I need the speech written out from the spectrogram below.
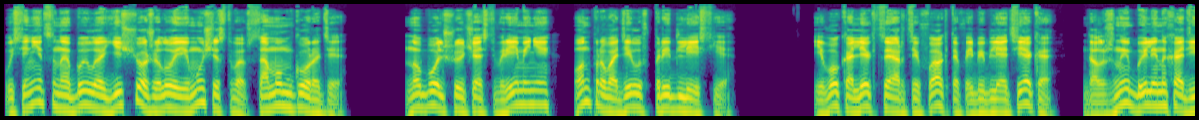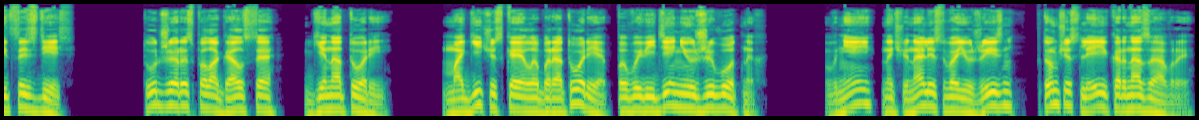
у Синицына было еще жилое имущество в самом городе, но большую часть времени он проводил в Предлесье. Его коллекция артефактов и библиотека должны были находиться здесь. Тут же располагался генаторий, магическая лаборатория по выведению животных. В ней начинали свою жизнь, в том числе и карнозавры.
